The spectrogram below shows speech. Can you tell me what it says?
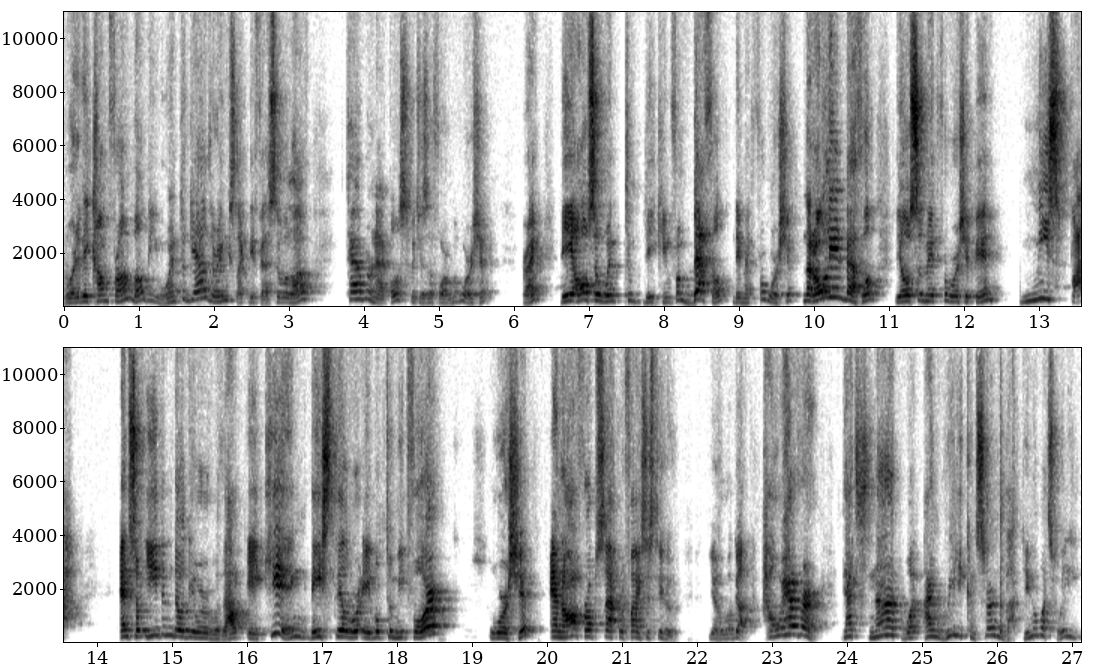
Where did they come from? Well, they went to gatherings like the Festival of Tabernacles, which is a form of worship, right? They also went to. They came from Bethel. They met for worship. Not only in Bethel, they also met for worship in Mizpah. And so, even though they were without a king, they still were able to meet for worship and offer up sacrifices to who? Yahuwah God. However, that's not what I'm really concerned about. You know what's really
